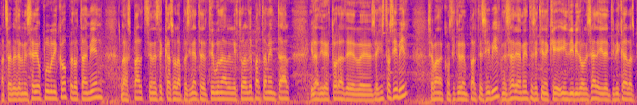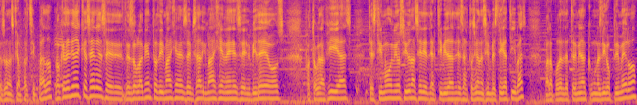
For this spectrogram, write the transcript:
a través del Ministerio Público, pero también las partes, en este caso la presidenta del Tribunal Electoral Departamental y la directora del eh, Registro Civil, se van a constituir en parte civil. Necesariamente se tiene que individualizar e identificar a las personas que han participado. Lo que se tiene que hacer es eh, desdoblamiento de imágenes, revisar imágenes, eh, videos, fotografías, testimonios y una serie de actividades, actuaciones investigativas para poder determinar, como les digo, primero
